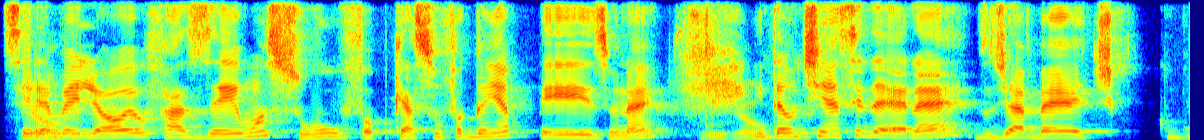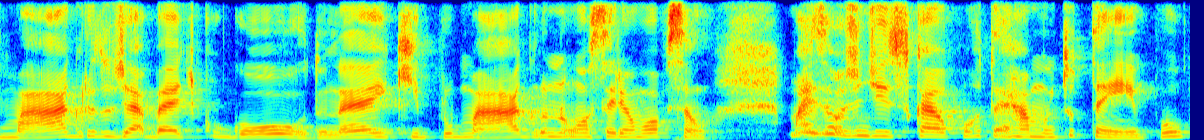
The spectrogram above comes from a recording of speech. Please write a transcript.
Seria melhor eu fazer uma sulfa, porque a sulfa ganha peso, né? Sim, então tinha essa ideia, né? Do diabético magro e do diabético gordo, né? E que pro magro não seria uma opção. Mas hoje em dia isso caiu por terra há muito tempo.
